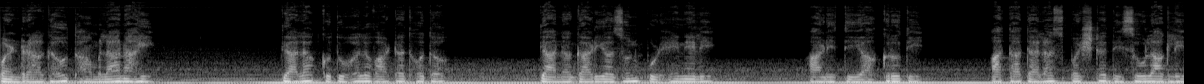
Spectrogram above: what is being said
पण राघव थांबला नाही. त्याला कुतूहल वाटत होतं त्यानं गाडी अजून पुढे नेली आणि ती आकृती आता त्याला स्पष्ट दिसू लागली.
